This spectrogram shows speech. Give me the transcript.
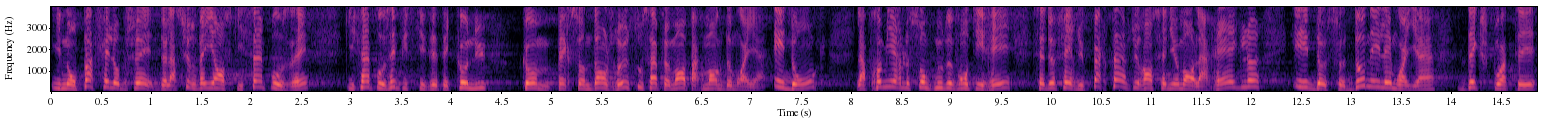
ils n'ont pas fait l'objet de la surveillance qui s'imposait, qui s'imposait puisqu'ils étaient connus comme personnes dangereuses, tout simplement par manque de moyens. Et donc, la première leçon que nous devons tirer, c'est de faire du partage du renseignement la règle et de se donner les moyens d'exploiter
